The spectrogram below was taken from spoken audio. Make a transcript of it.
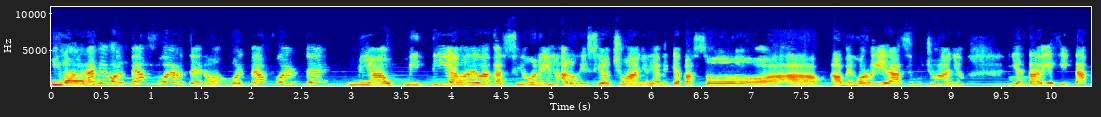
Y la verdad que golpea fuerte, ¿no? Golpea fuerte. Mi, mi tía va de vacaciones a los 18 años, ya mi tía pasó a, a, a mejor vida hace muchos años, ya está viejita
